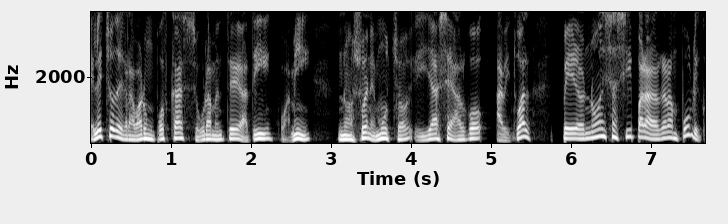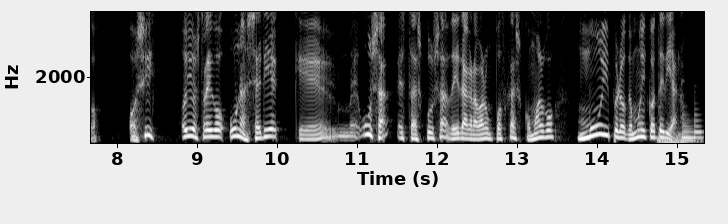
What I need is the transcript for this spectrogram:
El hecho de grabar un podcast seguramente a ti o a mí nos suene mucho y ya sea algo habitual, pero no es así para el gran público. ¿O sí? Hoy os traigo una serie que usa esta excusa de ir a grabar un podcast como algo muy pero que muy cotidiano.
